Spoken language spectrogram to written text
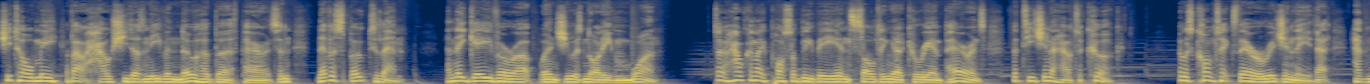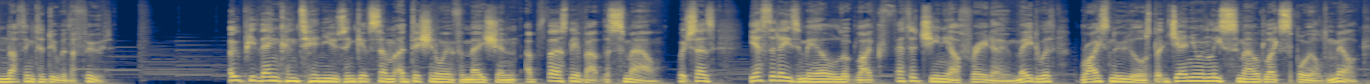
She told me about how she doesn't even know her birth parents and never spoke to them, and they gave her up when she was not even one. So, how can I possibly be insulting her Korean parents for teaching her how to cook? There was context there originally that had nothing to do with the food. Opie then continues and gives some additional information, uh, firstly about the smell, which says yesterday's meal looked like fettuccine alfredo made with rice noodles but genuinely smelled like spoiled milk.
